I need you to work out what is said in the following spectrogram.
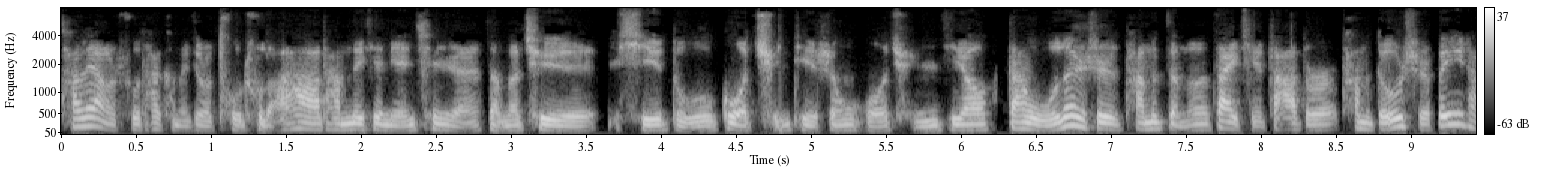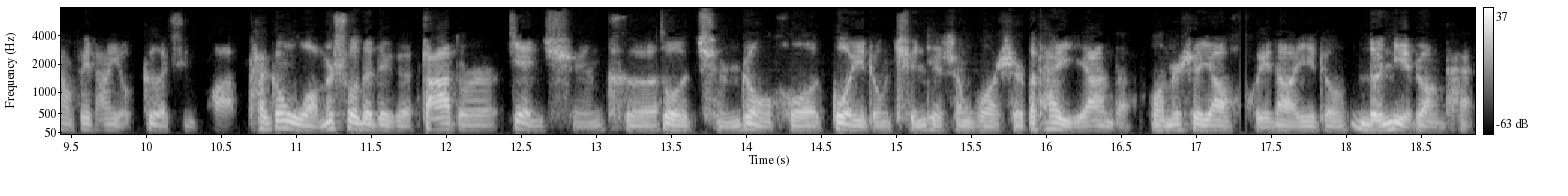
他那样的书，他可能就是突出的啊，他们那些年轻人怎么去吸毒、过群体生活、群交。但无论是他们怎么在一起扎堆儿，他们都是非常非常有个性化。他跟我们说的这个扎堆儿、建群和做群众或过一种群体生活是不太一样的。我们是要回到一种伦理状态，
